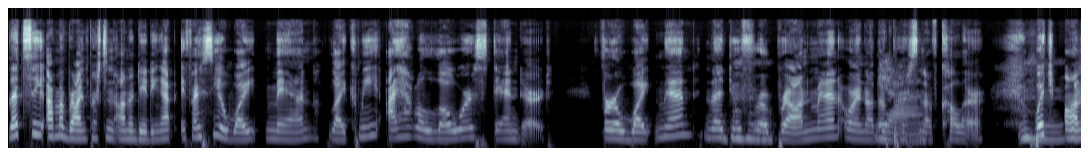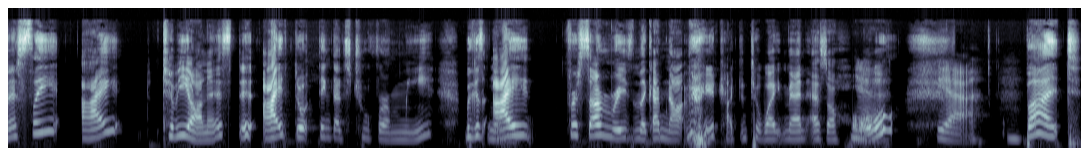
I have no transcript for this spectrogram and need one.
let's say I'm a brown person on a dating app. If I see a white man like me, I have a lower standard for a white man than I do for a Mhm. brown man or another person of color. Which Mhm. honestly, I to be honest, I don't think that's true for me because Yeah. I for some reason like I'm not very attracted to white men as a Yeah. whole. Yeah. But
